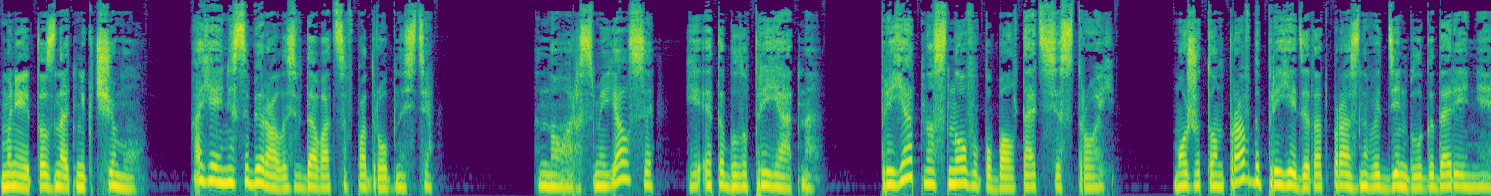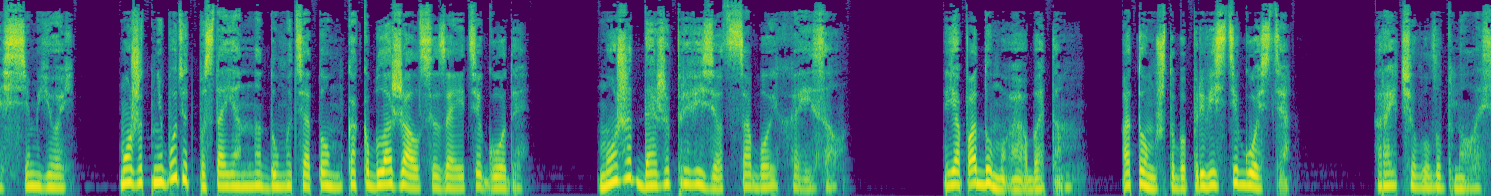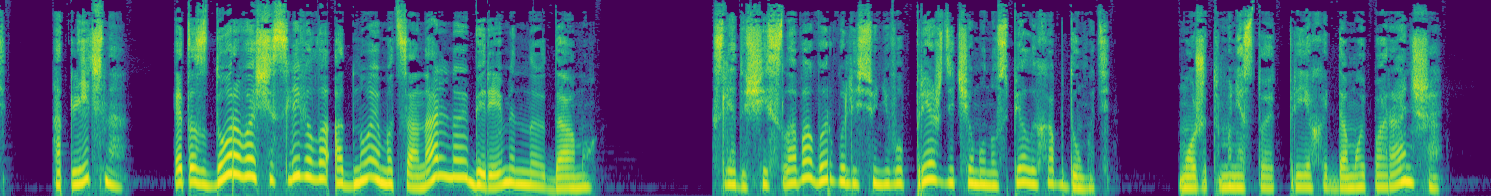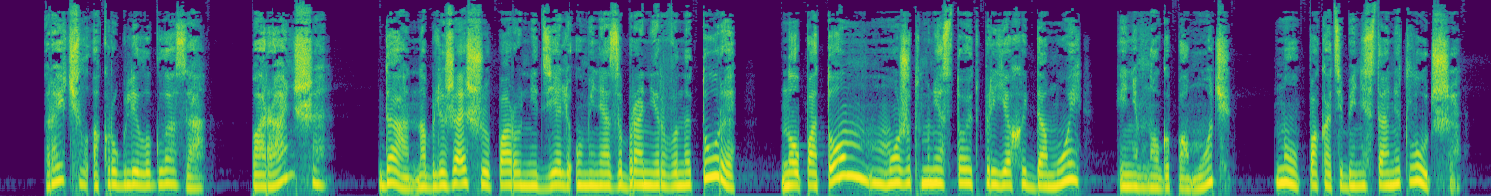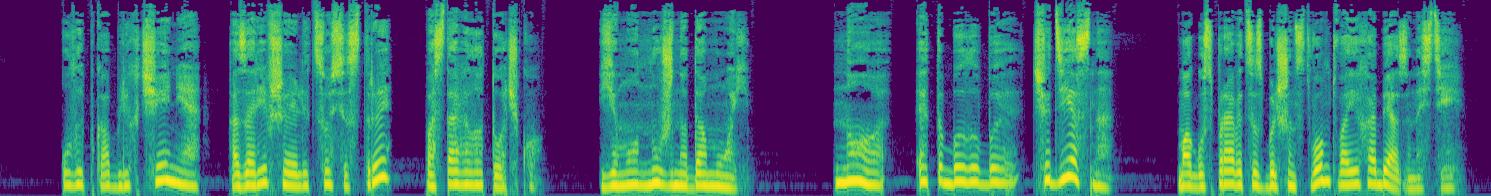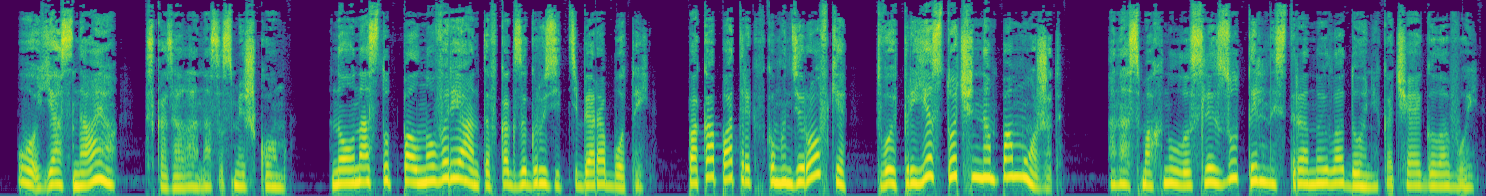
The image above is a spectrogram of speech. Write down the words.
Мне это знать ни к чему. А я и не собиралась вдаваться в подробности — но рассмеялся и это было приятно. Приятно снова поболтать с сестрой. Может, он правда приедет отпраздновать День Благодарения с семьей? Может, не будет постоянно думать о том, как облажался за эти годы? Может, даже привезет с собой Хейзел. Я подумаю об этом. О том, чтобы привести гостя. Рэйчел улыбнулась. «Отлично! Это здорово осчастливило одну эмоциональную беременную даму». Следующие слова вырвались у него, прежде чем он успел их обдумать. «Может, мне стоит приехать домой пораньше?» Рэйчел округлила глаза. «Пораньше?» «Да, на ближайшую пару недель у меня забронированы туры, но потом, может, мне стоит приехать домой и немного помочь? Ну, пока тебе не станет лучше». Улыбка облегчения, озарившая лицо сестры, поставила точку. Ему нужно домой. Но это было бы чудесно. Могу справиться с большинством твоих обязанностей. «О, я знаю», — сказала она со смешком. «Но у нас тут полно вариантов, как загрузить тебя работой. Пока Патрик в командировке, твой приезд очень нам поможет». Она смахнула слезу тыльной стороной ладони, качая головой.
